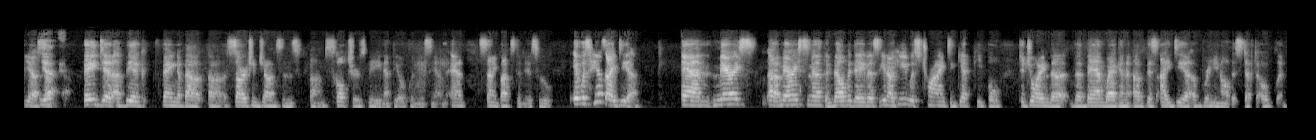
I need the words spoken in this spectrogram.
Yes. Yeah, so They did a big thing about uh, Sargent Johnson's um, sculptures being at the Oakland Museum, and Sonny Buxton is who. It was his idea, and Mary uh, Mary Smith and Belva Davis. You know, he was trying to get people to join the the bandwagon of this idea of bringing all this stuff to Oakland.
